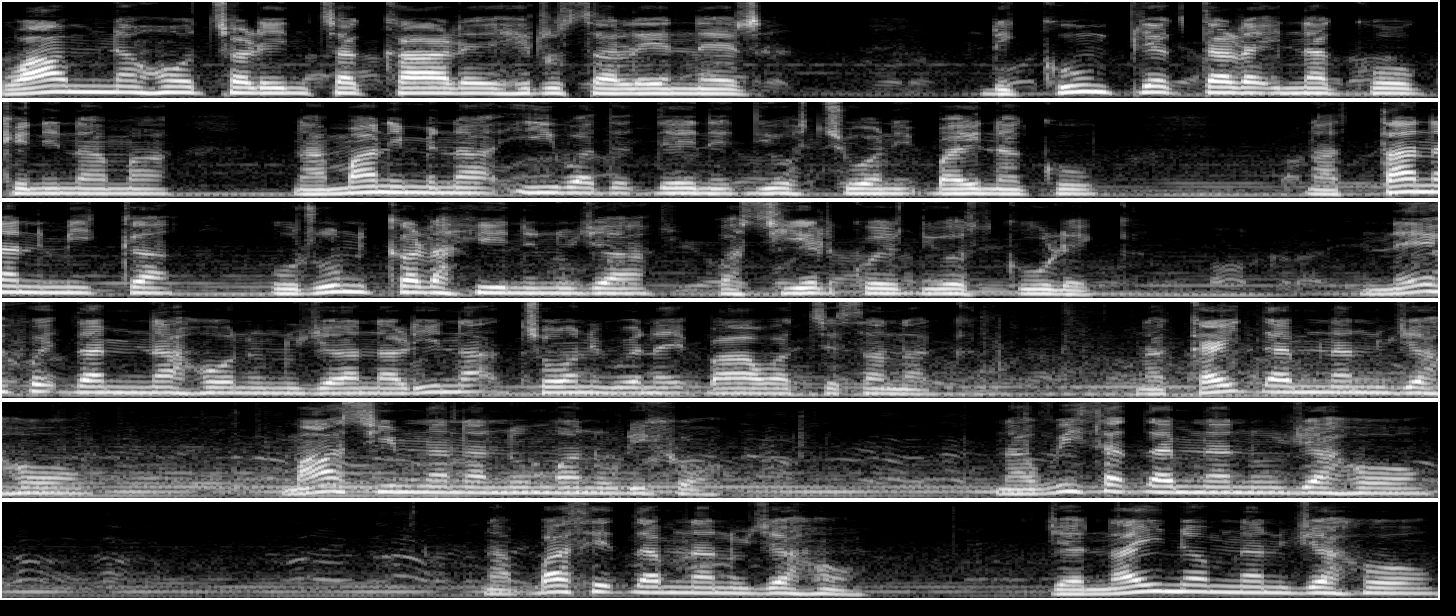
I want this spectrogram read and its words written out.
wamna ho chalin chakare Jerusalem nera tara inako keninama na mani mena iwa de dene Dios chuani bainaku na tanan mika urun karahini nuja wasier Dios kurek ne hwe dam ho nuja narina choni wenai bawa chesanak na kai dam na nuja ho masim na nanu manuriho na wisa janaino mnanuyaho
